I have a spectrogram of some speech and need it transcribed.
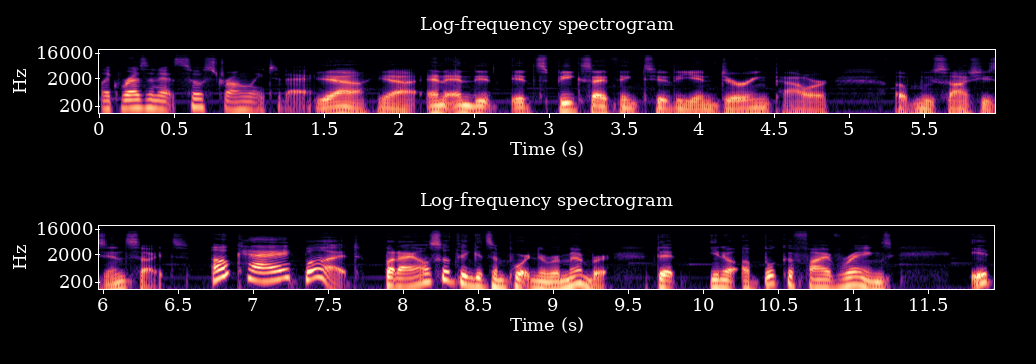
like resonate so strongly today. Yeah, yeah. And and it, it speaks, I think, to the enduring power of Musashi's insights. Okay. But but I also think it's important to remember that, you know, a book of five rings, it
